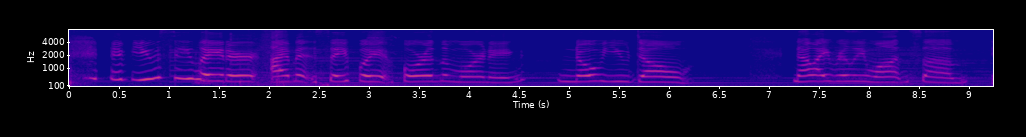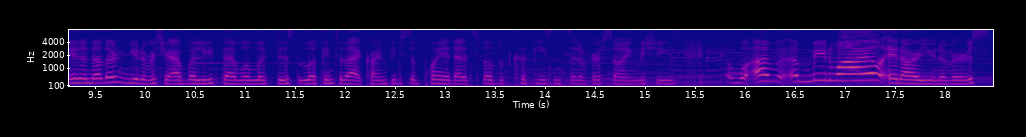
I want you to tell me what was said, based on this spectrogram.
if you see later, I'm at Safeway at 4 in the morning. No, you don't. Now I really want some. In another universe, your abuelita will look this look into that car and be disappointed that it's filled with cookies instead of her sewing machines. Uh, uh, meanwhile, in our universe.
